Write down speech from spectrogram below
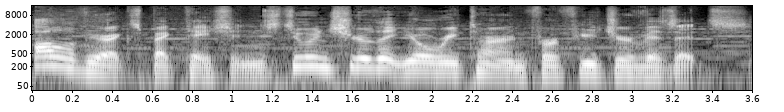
all of your expectations to ensure that you'll return for future visits.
